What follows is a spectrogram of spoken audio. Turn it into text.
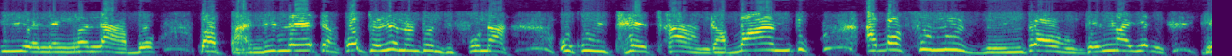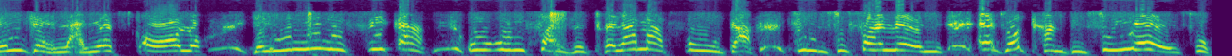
iyelenqe labo babhala ileta kodwa eyona nto ndifuna ukuyithetha ngabantu abafuna izinto ngenxa ngendlela yes isikolo ngelimini ufika umfazi ethwele amafuta mfundisa ufaleni ezothambisa uyesu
